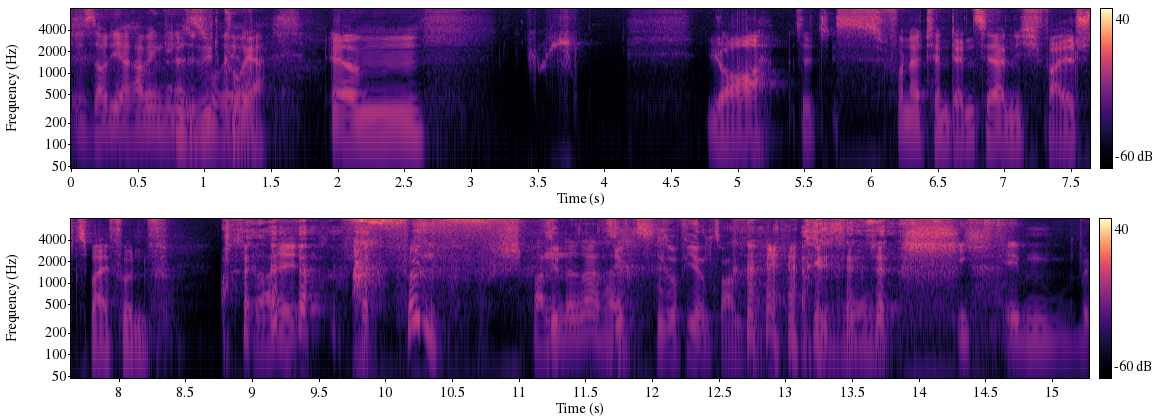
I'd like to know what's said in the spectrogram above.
Saudi-Arabien gegen Also Südkorea. Südkorea. Ähm, ja, das ist von der Tendenz her nicht falsch. 2-5. 2-5. Spannende Sache. 17 zu 24. Ich ähm, b-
